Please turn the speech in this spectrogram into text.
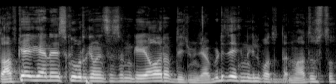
तो आप क्या कहना है इसके ऊपर कमेंट सेक्शन में और अब दीजिए मुझे वीडियो देखने के लिए बहुत धन्यवाद दोस्तों.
